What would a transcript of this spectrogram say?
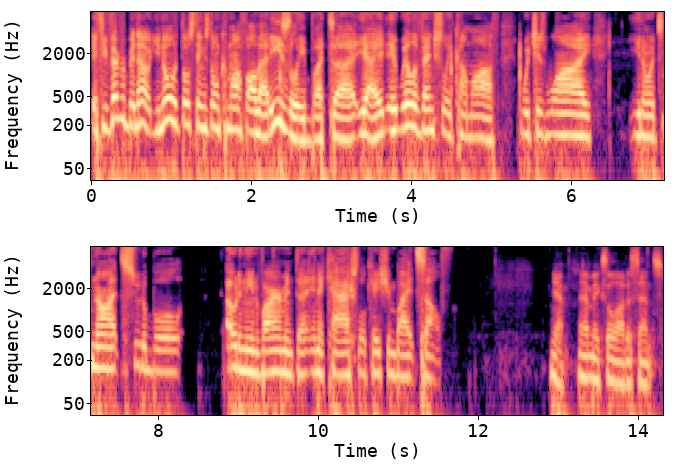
if you've ever been out, you know that those things don't come off all that easily, but uh, yeah, it, it will eventually come off, which is why you know it's not suitable out in the environment uh, in a cache location by itself. Yeah, that makes a lot of sense.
